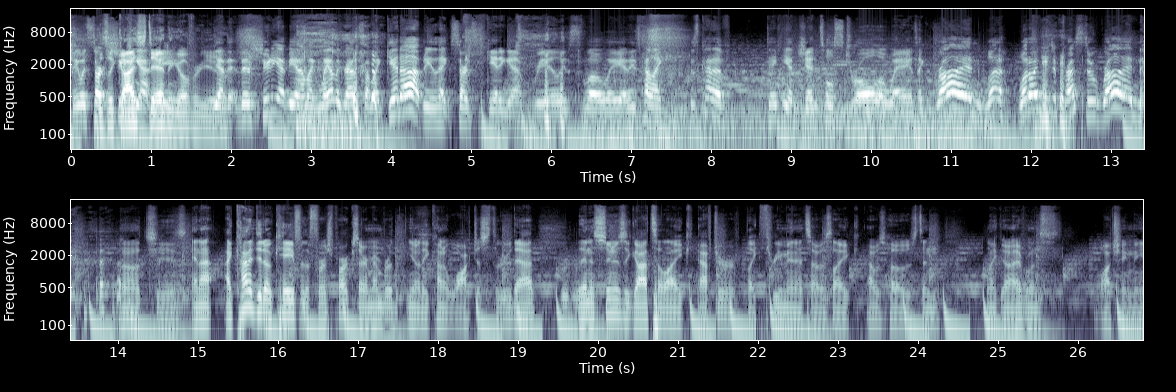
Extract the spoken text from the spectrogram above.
they would start. Shooting. There's a guy standing me. over you. Yeah, they- they're shooting at me, and I'm like lay on the ground, so I'm like, get up, and he like starts getting up really slowly, and he's kind of like just kind of taking a gentle stroll away. It's like run. What what do I need to press to run? Oh jeez. And I, I kind of did okay for the first part because I remember you know they kind of walked us through that. Mm-hmm. Then as soon as it got to like after like three minutes, I was like I was hosed and like oh, everyone's watching me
